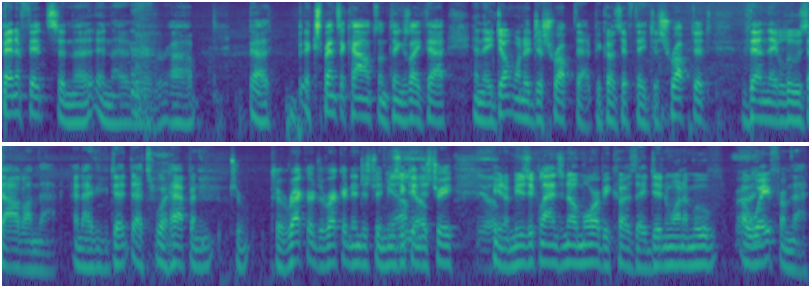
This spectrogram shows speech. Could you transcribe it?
benefits and the and the, their uh, uh, expense accounts and things like that, and they don't want to disrupt that because if they disrupt it, then they lose out on that. And I think that that's what happened to, to records, the record industry, music Yep. industry. Yep. You know, music lands no more because they didn't want to move away from that.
